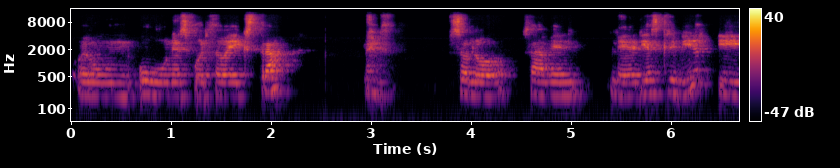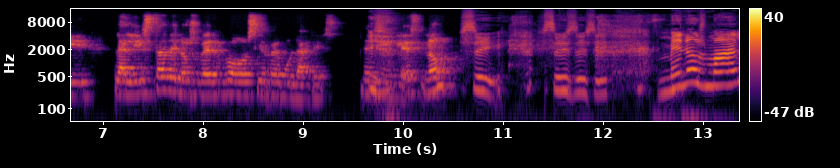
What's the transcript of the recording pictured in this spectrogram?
un, un esfuerzo extra, solo saben leer y escribir y la lista de los verbos irregulares del inglés, ¿no? Sí, sí, sí, sí. Menos mal,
